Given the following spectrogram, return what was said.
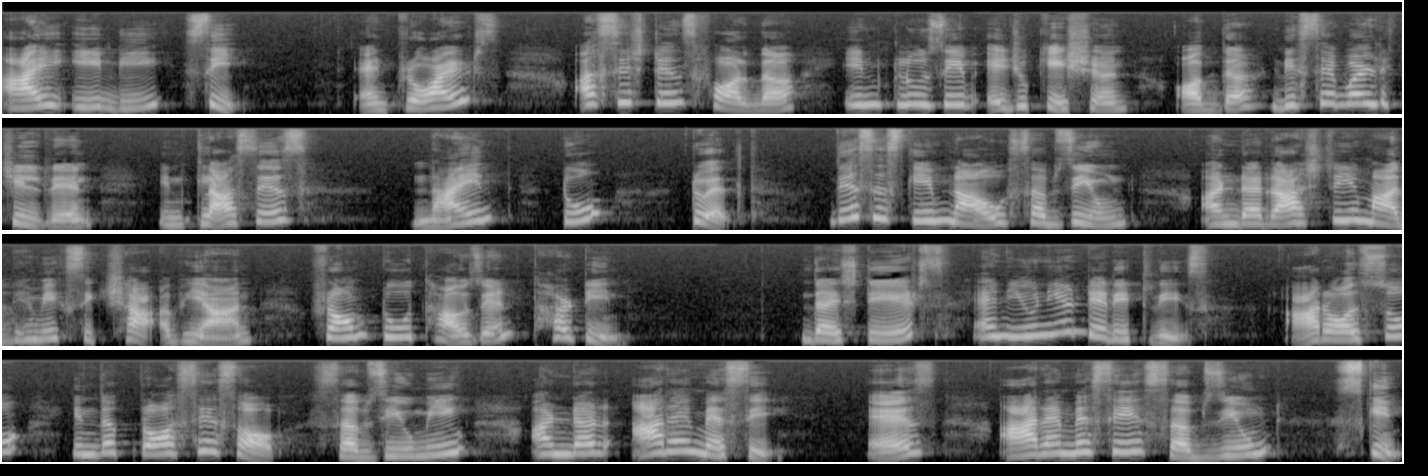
IEDC and provides assistance for the inclusive education of the disabled children in classes 9th to 12th. This scheme now subsumed under Rashtriya Madhyamik Shiksha Abhiyan from 2013. The states and union territories are also in the process of subsuming under RMSA as RMSA subsumed scheme.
